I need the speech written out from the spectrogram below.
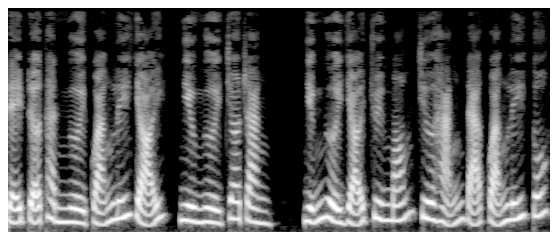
Để trở thành người quản lý giỏi, nhiều người cho rằng, những người giỏi chuyên món chưa hẳn đã quản lý tốt.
